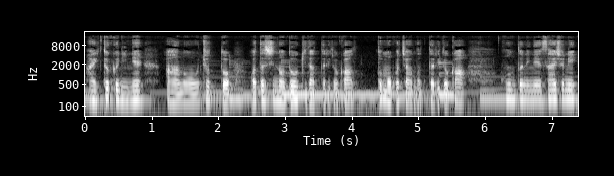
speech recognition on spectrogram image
はい、特にねあのちょっと私の同期だったりとかともこちゃんだったりとか本当にね最初に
